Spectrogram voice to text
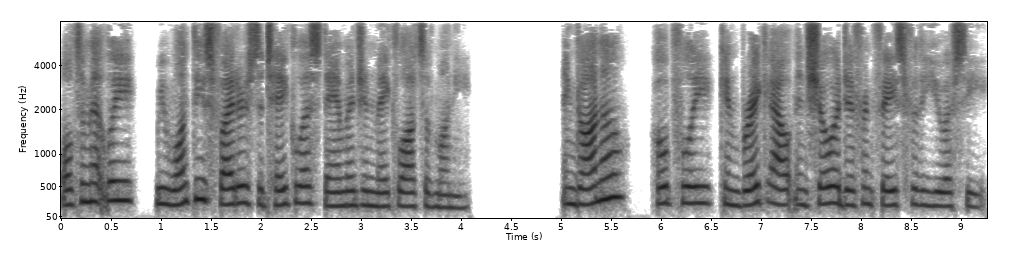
Ultimately, we want these fighters to take less damage and make lots of money. Ngannou, hopefully, can break out and show a different face for the UFC.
